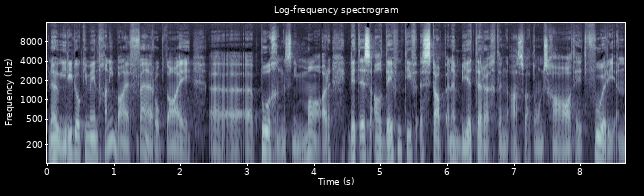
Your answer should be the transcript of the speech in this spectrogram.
Nou hierdie dokument gaan nie baie ver op daai uh, uh, uh, pogings nie, maar dit is al definitief 'n stap in 'n beter rigting as wat ons gehad het voorheen.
